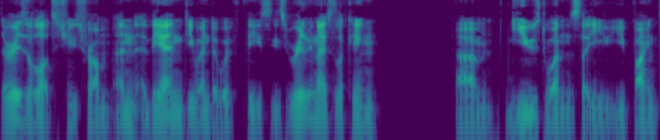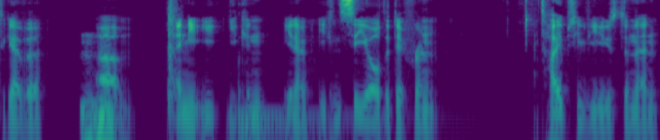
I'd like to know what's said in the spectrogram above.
there is a lot to choose from. And at the end, you end up with these these really nice looking um, used ones that you you bind together, Mhm. um, and you, you you can you know you can see all the different types you've used, and then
